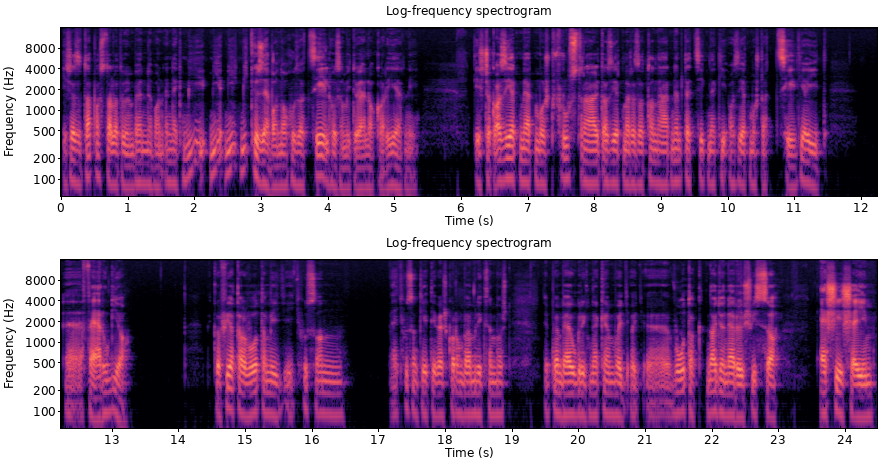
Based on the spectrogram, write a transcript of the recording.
és ez a tapasztalat, ami benne van, ennek mi, mi, mi, mi köze van ahhoz a célhoz, amit ő el akar érni. És csak azért, mert most frusztrált, azért, mert az a tanár nem tetszik neki, azért most a céljait e, felrúgja. Mikor fiatal voltam, így, így 20, egy 22 éves koromban emlékszem most, éppen beugrik nekem, hogy, hogy e, voltak nagyon erős vissza eséseim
